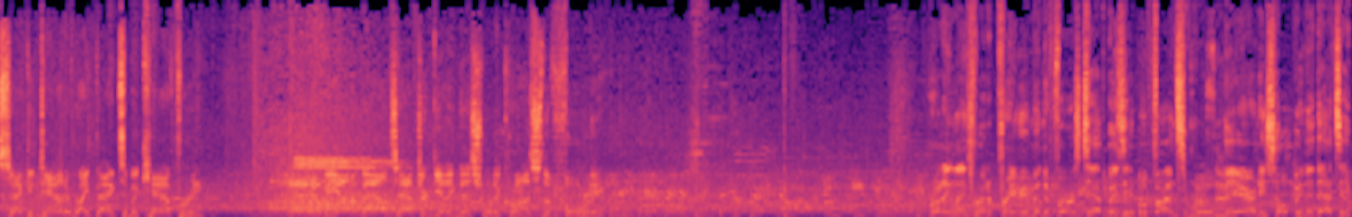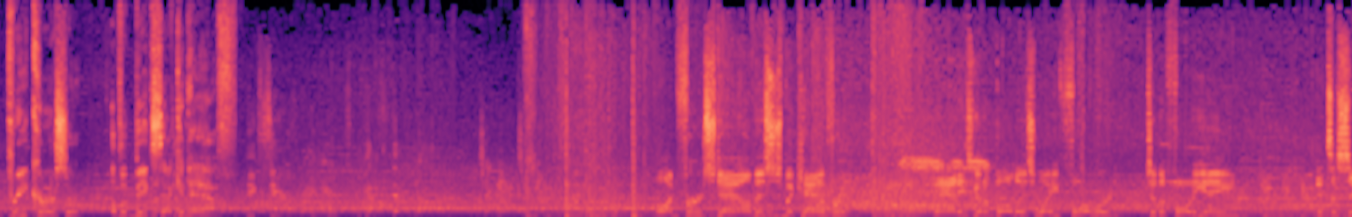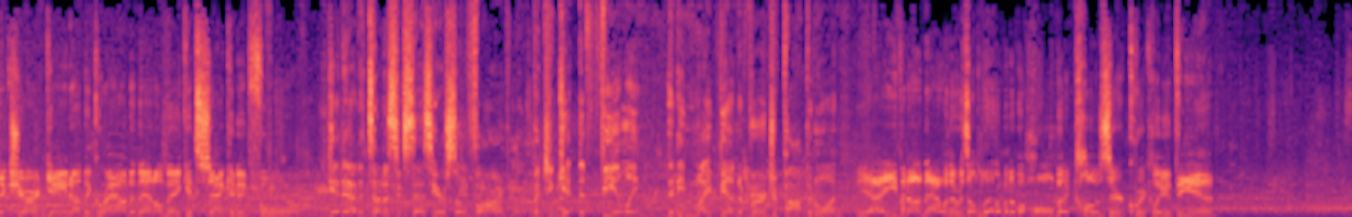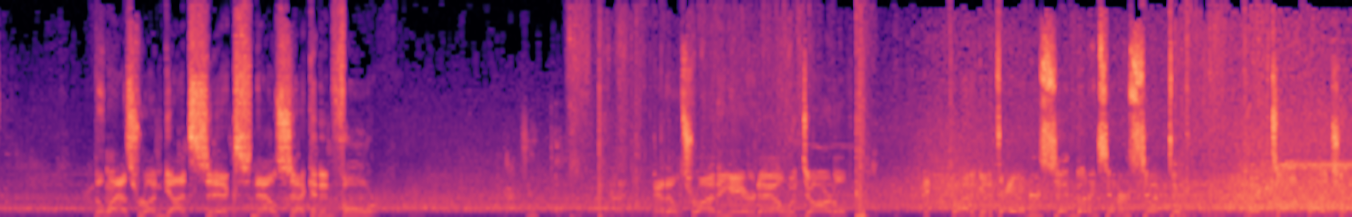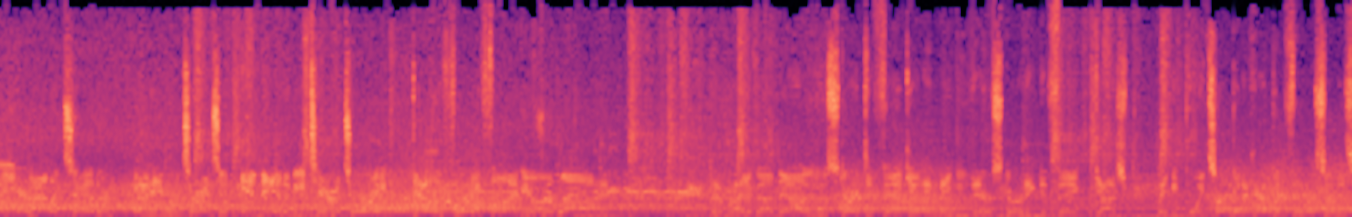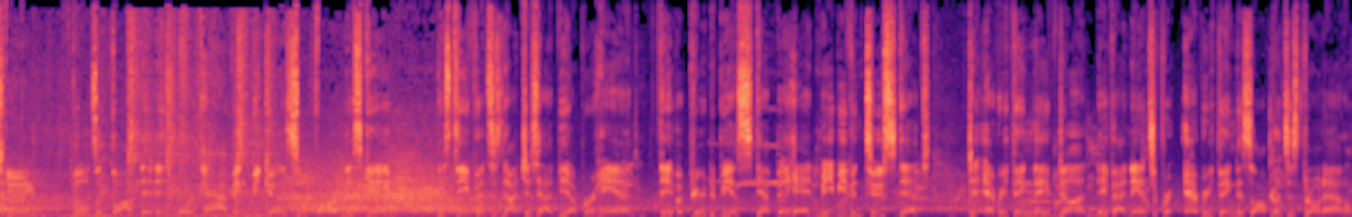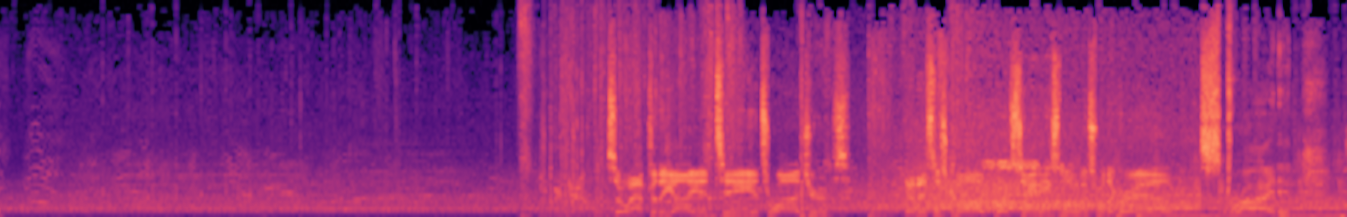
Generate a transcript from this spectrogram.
Second down and right back to McCaffrey. And he'll be out of bounds after getting this one across the 40. Running were at a premium in the first half, but he's able to find some room there, and he's hoping that that's a precursor of a big second half. On first down, this is McCaffrey. And he's going to bull his way forward to the 48. It's a six-yard gain on the ground, and that'll make it second and four. Getting had a ton of success here so far, but you get the feeling that he might be on the verge of popping one. Yeah, even on that one, there was a little bit of a hole, but it closed there quickly at the end. The last run got six, now second and four. And they'll try the air now with Darnold. Try to get it to Anderson, but it's intercepted. Picked off by Jaire Alexander, and he returns it into enemy territory down the 45-yard line. And right about now, you start to think, and maybe they're starting to think, gosh, maybe points aren't going to happen for us in this game. Well, it's a thought that is worth having because so far in this game, this defense has not just had the upper hand. They've appeared to be a step ahead, maybe even two steps, to everything they've done. They've had an answer for everything this offense has thrown at them. So after the INT, it's Rodgers. And this is caught. Marcedes Lewis with a grab. Stride, and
